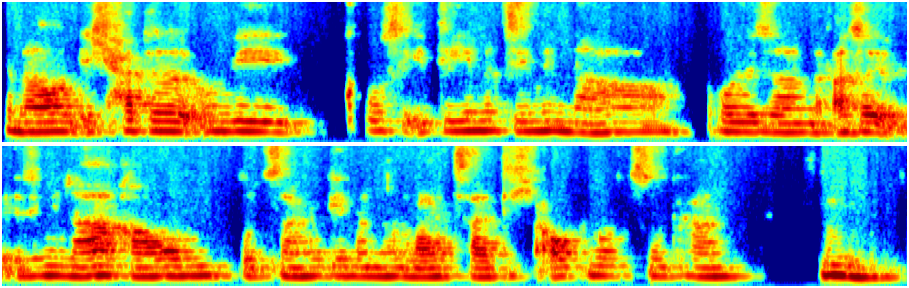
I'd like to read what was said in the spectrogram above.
Genau, und ich hatte irgendwie große Idee mit Seminarhäusern, also Seminarraum sozusagen, den man dann gleichzeitig auch nutzen kann. Mhm.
